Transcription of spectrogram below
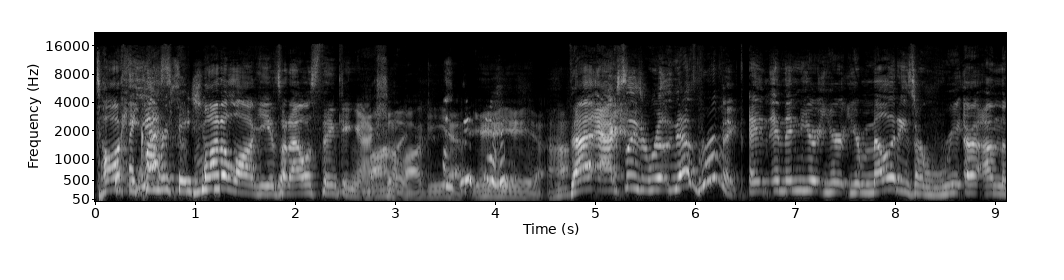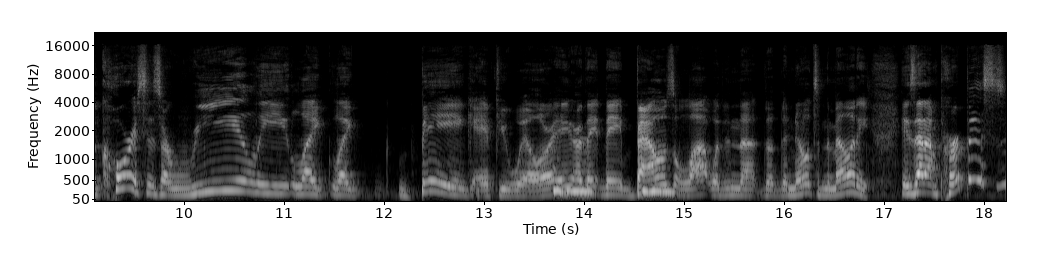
talking. Like yes, monologue is what I was thinking. Actually, Monologue, yeah, yeah, yeah, yeah. yeah. Uh-huh. that actually is really that's perfect. And, and then your your your melodies are re, uh, on the choruses are really like like big, if you will, or, or they they bounce a lot within the, the the notes and the melody. Is that on purpose?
